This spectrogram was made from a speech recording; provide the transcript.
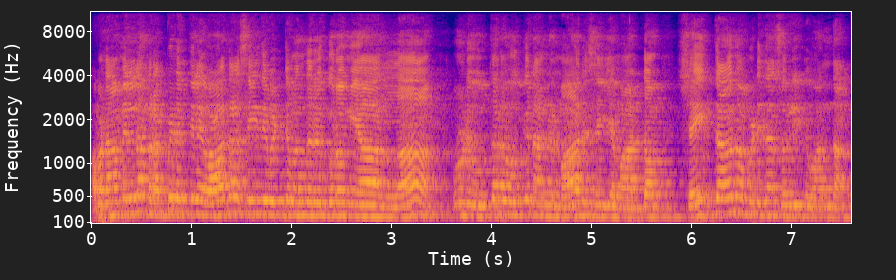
அப்ப நாம் எல்லாம் ரப்பிடத்திலே வாதா செய்து விட்டு வந்திருக்கிறோம் யாரெல்லாம் உன்னுடைய உத்தரவுக்கு நாங்கள் மாறு செய்ய மாட்டோம். ஷைத்தானும் அப்படிதான் சொல்லிட்டு வந்தான்.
